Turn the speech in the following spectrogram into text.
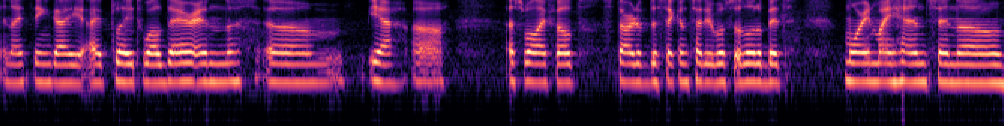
and I think I, I played well there. And um, yeah, uh, as well, I felt start of the second set it was a little bit more in my hands, and uh,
